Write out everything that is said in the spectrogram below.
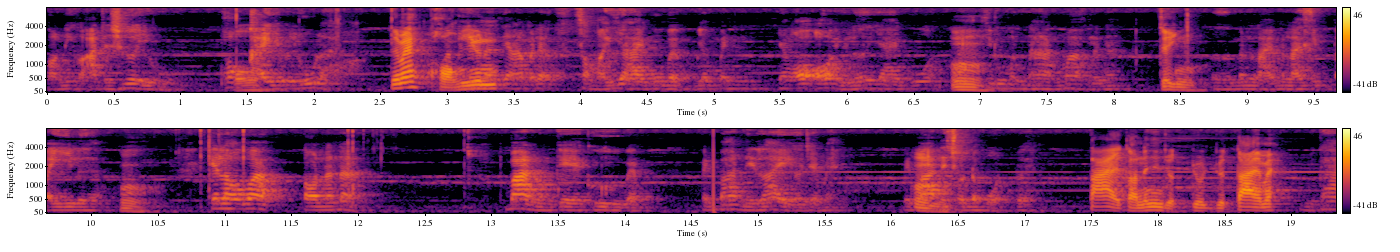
ตอนนี้ก็อาจจะเชื่ออยู่ เพราะโอ้ใครจะไปรู้ล่ะ ใช่ไหมของยืนยายไปแล้วสมัยยายกูแบบยังเป็นยังอ้อๆอยู่เลยยายกูอะอืมคิดดูมันนานมากเลยนะจริงเออมันหลายมันหลายสิบปีเลยอะอืมแกเล่าว่าตอนนั้นอะ บ้านของแกคือแบบเป็นบ้านในไร่เข้าใจไหมเป็นบ้านในชนบทด้วยใต้ตอนนั้นยังหยุดหยุดหยุดใต้ไหมอยู่ใต้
